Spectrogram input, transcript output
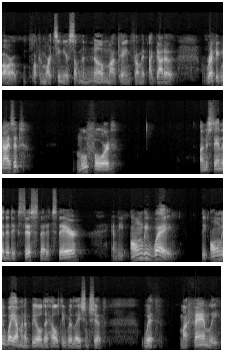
or a fucking martini or something to numb my pain from it. I got to recognize it, move forward, Understand that it exists, that it's there. And the only way, the only way I'm going to build a healthy relationship with my family,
